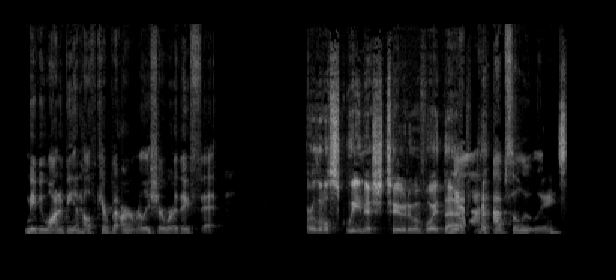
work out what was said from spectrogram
maybe want to be in healthcare but aren't really sure where they fit. Or a little squeamish too to avoid that. Yeah, absolutely.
